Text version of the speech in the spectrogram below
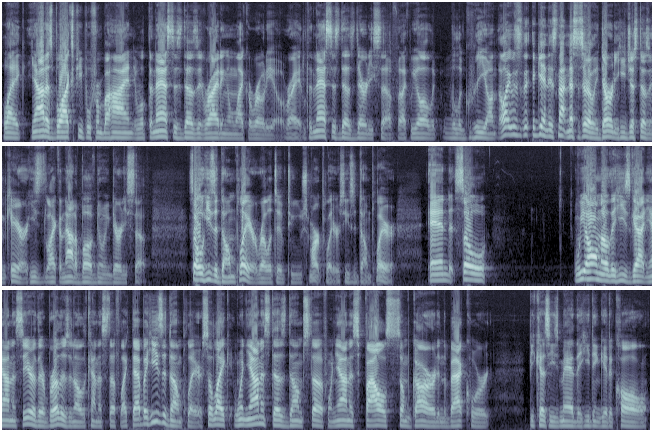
Like Giannis blocks people from behind. Well, Thanasis does it riding them like a rodeo, right? Thanasis does dirty stuff. Like we all will agree on. Like again, it's not necessarily dirty. He just doesn't care. He's like not above doing dirty stuff. So he's a dumb player relative to smart players. He's a dumb player. And so we all know that he's got Giannis here, their brothers and all the kind of stuff like that, but he's a dumb player. So like when Giannis does dumb stuff, when Giannis fouls some guard in the backcourt because he's mad that he didn't get a call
